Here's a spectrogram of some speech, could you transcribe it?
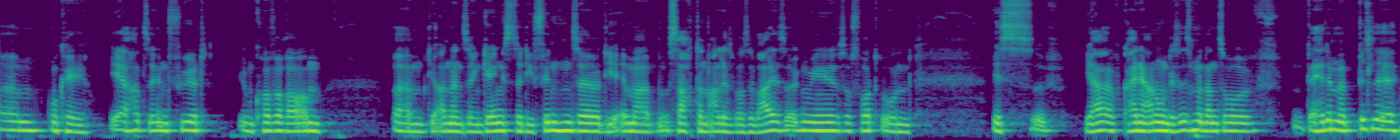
ähm, okay. Er hat sie entführt im Kofferraum ähm, die anderen sind Gangster, die finden sie. Die Emma sagt dann alles, was sie weiß, irgendwie sofort und ist ja, keine Ahnung, das ist mir dann so, da hätte man ein bisschen,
